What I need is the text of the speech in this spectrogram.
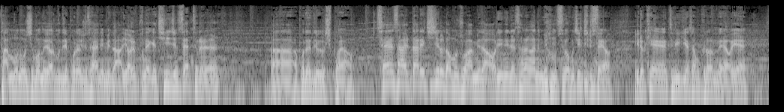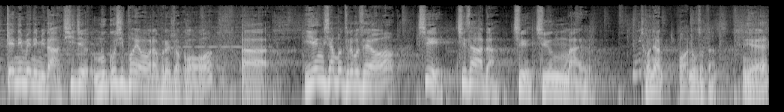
단문 50원을 여러분들이 보내주신 사연입니다. 10분에게 치즈 세트를 아, 보내드리고 싶어요. 세살 딸이 치즈를 너무 좋아합니다. 어린이를 사랑하는 명수형 치즈 주세요. 이렇게 드리기가 참 그렇네요. 예. 깻잎맨입니다. 치즈 묻고 싶어요. 라고 보내주셨고, 아, 이행시 한번 들어보세요. 치, 치사하다. 치, 정말. 전혀 안, 어, 한명 웃었다. 예.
